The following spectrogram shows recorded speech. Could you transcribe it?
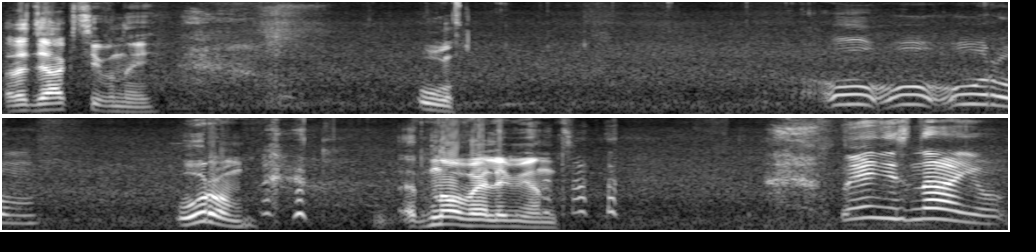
радиоактивный. У. У, у урум. Урум? Это новый элемент. Ну, я не знаю.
